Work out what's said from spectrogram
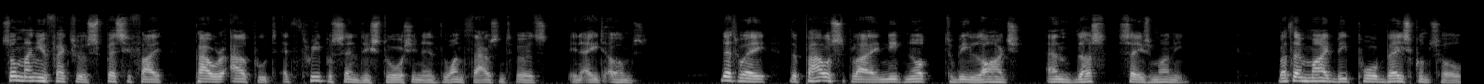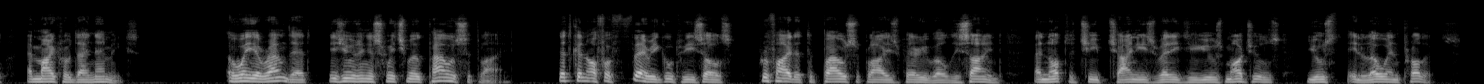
Some manufacturers specify power output at 3% distortion at 1000 Hz in 8 ohms. That way the power supply need not to be large and thus saves money. But there might be poor bass control and microdynamics. A way around that is using a switch mode power supply. That can offer very good results provided the power supply is very well designed and not the cheap Chinese ready-to-use modules used in low-end products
